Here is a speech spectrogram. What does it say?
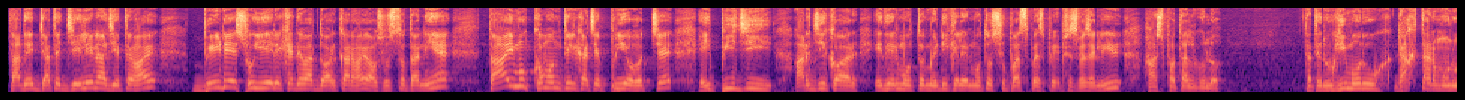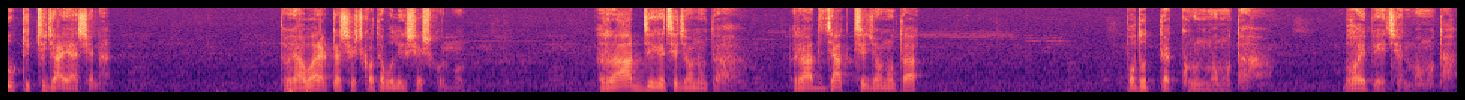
তাদের যাতে জেলে না যেতে হয়, বেডে শুইয়ে রেখে দেওয়ার দরকার হয় অসুস্থতা নিয়ে। তাই মুখ্যমন্ত্রীর কাছে প্রিয় হচ্ছে এই পিজি আরজিকর এদের মতো মেডিকেলের মতো সুপার স্পেশালির হাসপাতালগুলো। তাতে রুগী মরুক, ডাক্তার মরুক, কিচ্ছু যায় আসে না। তবে আবার একটা শেষ কথা বলেই শেষ করব। রাত জেগেছে জনতা, রাত জাগছে জনতা। পদত্যাগ করুন মমতা। ভয় পেয়েছেন মমতা।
